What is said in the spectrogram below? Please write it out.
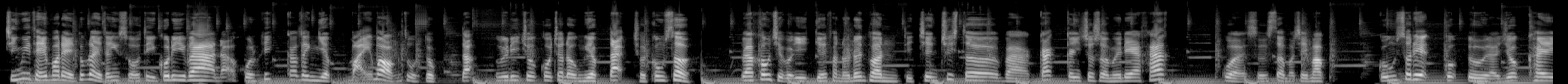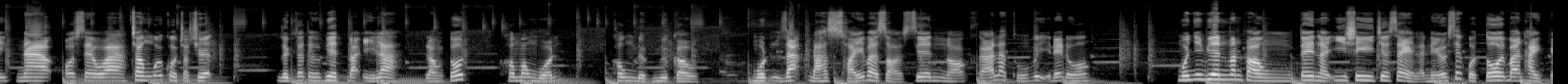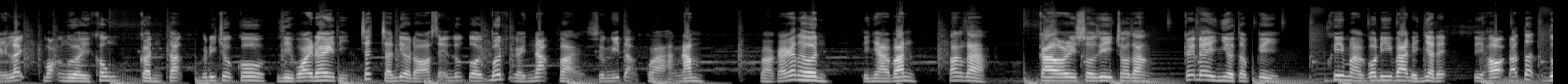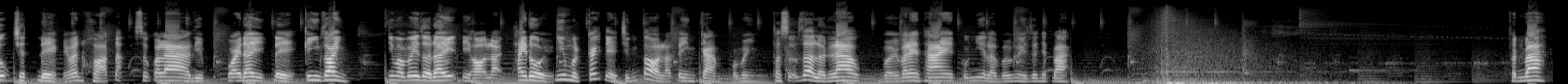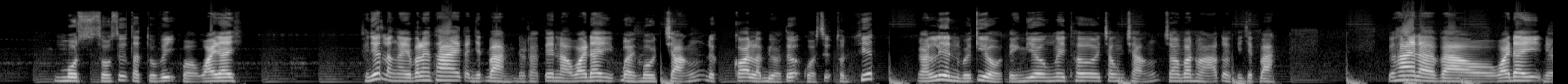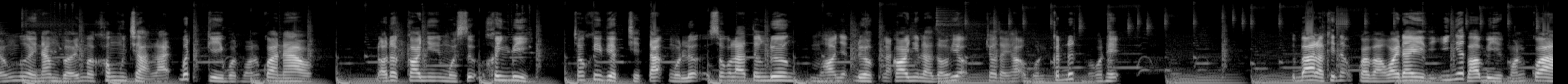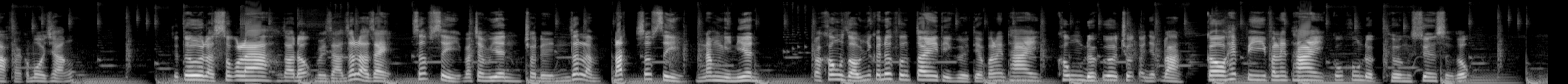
Chính vì thế mà để thúc đẩy doanh số thì Godiva đã khuyến khích các doanh nghiệp bãi bỏ các thủ tục tặng Giri Choco cho đồng nghiệp tại chốn công sở. Và không chỉ có ý kiến phản đối đơn thuần thì trên Twitter và các kênh social media khác của xứ sở mặt trời mọc cũng xuất hiện cụm từ là Yokai na Osewa trong mỗi cuộc trò chuyện. Dịch ra tiếng Việt đại ý là lòng tốt, không mong muốn, không được mưu cầu. Một dạng đá xoáy và sỏ xiên nó khá là thú vị đấy đúng không? Một nhân viên văn phòng tên là Ishi chia sẻ là nếu sếp của tôi ban hành cái lệnh mọi người không cần tặng Grichoco gì qua đây thì chắc chắn điều đó sẽ giúp tôi bớt gánh nặng phải suy nghĩ tặng quà hàng năm. Và cái gắt hơn thì nhà văn, tác giả Kaori Soji cho rằng cách đây nhiều thập kỷ, khi mà Godiva đến Nhật ấy, thì họ đã tận dụng triệt để cái văn hóa tặng sô cô la dịp quay đây để kinh doanh nhưng mà bây giờ đây thì họ lại thay đổi như một cách để chứng tỏ là tình cảm của mình thật sự rất là lớn lao với Valentine cũng như là với người dân Nhật Bản. Phần 3. Một số sự thật thú vị của Why Day Thứ nhất là ngày Valentine tại Nhật Bản được đặt tên là White Day bởi màu trắng được coi là biểu tượng của sự thuần khiết. gắn liền với kiểu tình yêu ngây thơ trong trắng trong văn hóa tuổi teen Nhật Bản. Thứ hai là vào White Day nếu người nam giới mà không trả lại bất kỳ một món quà nào, đó được coi như một sự khinh bỉ trong khi việc chỉ tặng một lượng sô cô la tương đương mà họ nhận được lại coi như là dấu hiệu cho thấy họ muốn cắt đứt mối quan hệ. Thứ ba là khi tặng quà vào White Day thì ít nhất bao bì món quà phải có màu trắng. Thứ tư là sô cô la dao động với giá rất là rẻ, sấp xỉ 300 yên cho đến rất là đắt, sấp xỉ 5.000 yên. Và không giống như các nước phương Tây thì gửi tiệc Valentine không được ưa chuộng tại Nhật Bản. Câu Happy Valentine cũng không được thường xuyên sử dụng.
